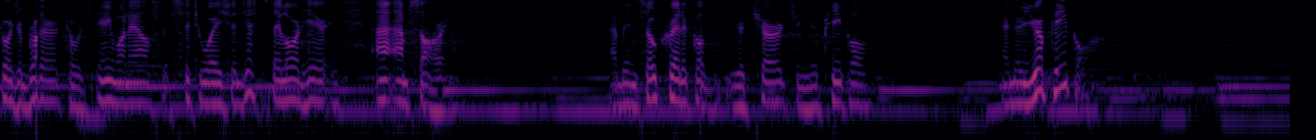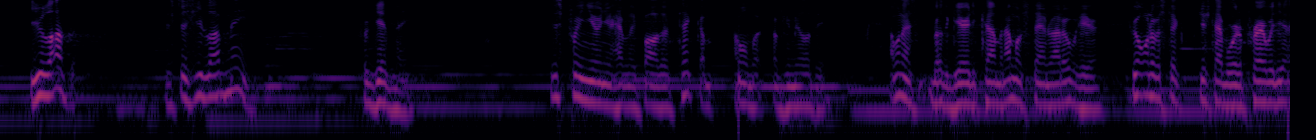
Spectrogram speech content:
towards your brother, towards anyone else, or situation, just say, Lord, here, I, I'm sorry. I've been so critical of your church and your people. And they're your people. You love them just as you love me. Forgive me. Just between you and your Heavenly Father, take a, moment of humility. I want to ask Brother Gary to come, and I'm going to stand right over here. If you want one of us to just have a word of prayer with you,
